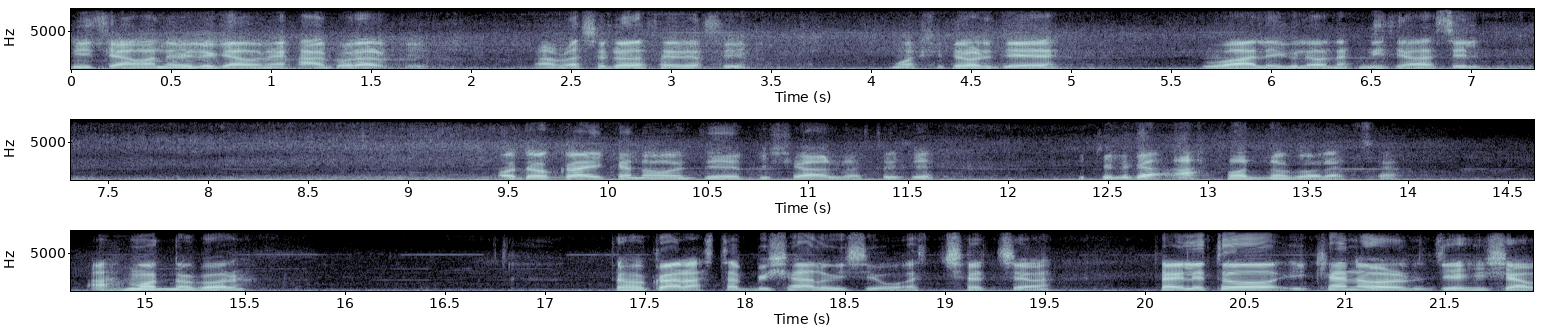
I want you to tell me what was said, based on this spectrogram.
নিচা মানে ওই লোকে অনেক আগর আর কি আমরা ছোট আছে গেছি মসজিদের যে ওয়াল এগুলো অনেক নিচে আছিল। অদকা এখানে যে বিশাল রাস্তা হয়েছে এটা লোকে আহমদনগর আচ্ছা। আহমদনগর। দহকা রাস্তা বিশাল হয়েছে ও আচ্ছা আচ্ছা। তাইলে তো এখানোর যে হিসাব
